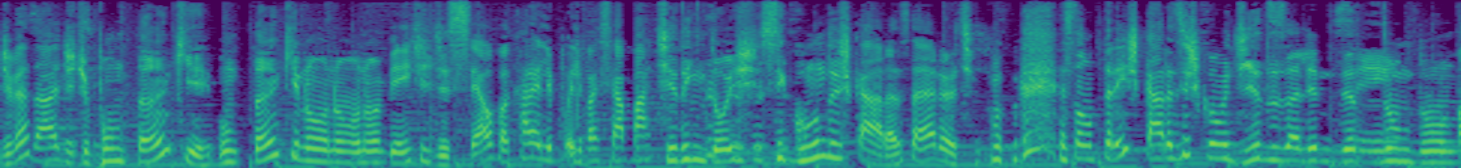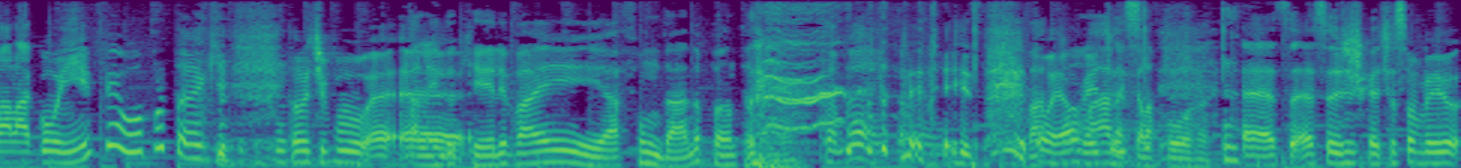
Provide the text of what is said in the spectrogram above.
De verdade. Sim, tipo, sim. um tanque, um tanque no, no, no, ambiente de selva, cara, ele, ele vai ser abatido em dois segundos, cara. Sério. Tipo, são três caras escondidos ali dentro de, de, uma lagoinha e ferrou pro tanque. Então, tipo. É, é Além é... do que ele vai afundar no pântano. Também. também. Então, realmente. Naquela porra. É, essa, essas justificativas são meio.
